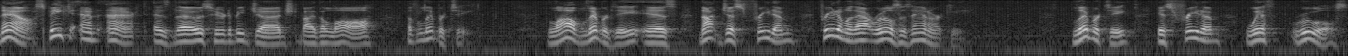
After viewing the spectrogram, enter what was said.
Now, speak and act as those who are to be judged by the law of liberty. The law of liberty is not just freedom, freedom without rules is anarchy. Liberty is freedom with rules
